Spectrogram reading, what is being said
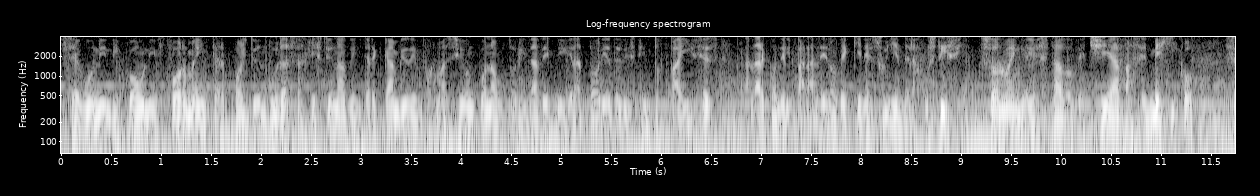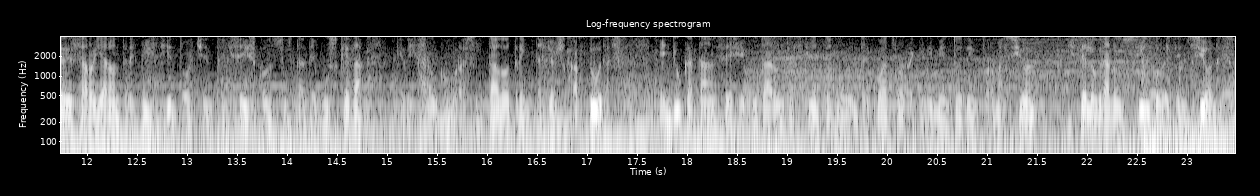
Según indicó un informe, Interpol de Honduras ha gestionado intercambio de información con autoridades migratorias de distintos países para dar con el paradero de quienes huyen de la justicia. Solo en el estado de Chiapas, en México, se desarrollaron 3.186 consultas de búsqueda que dejaron como resultado 38 capturas. En Yucatán se ejecutaron 394 requerimientos de información y se lograron 5 detenciones.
